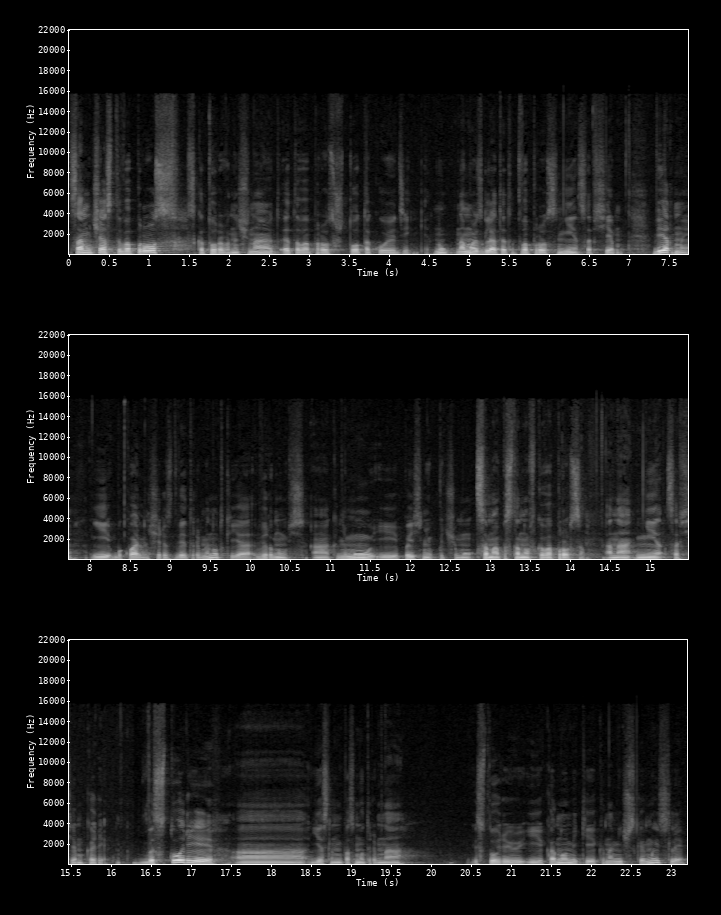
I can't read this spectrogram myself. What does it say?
Самый частый вопрос, с которого начинают, это вопрос, что такое деньги. Ну, на мой взгляд, этот вопрос не совсем верный, и буквально через 2-3 минутки я вернусь а, к нему и поясню, почему сама постановка вопроса, она не совсем корректна. В истории, а, если мы посмотрим на историю и экономики, и экономической мысли,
